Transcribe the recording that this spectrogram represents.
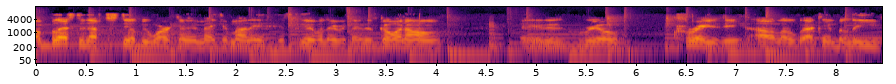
are blessed enough to still be working and making money, it's good with everything that's going on. It is real crazy all over. I can't believe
